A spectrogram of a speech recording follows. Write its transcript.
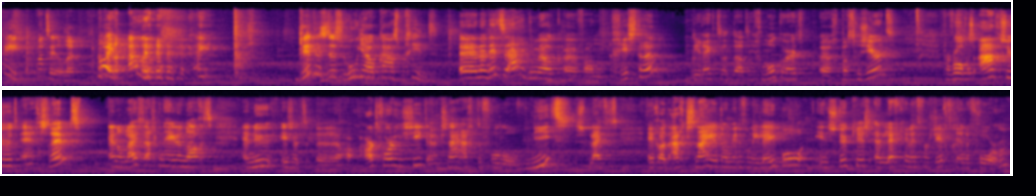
Hey, Mathilde. Hoi! Hallo. Hey, dit is dus hoe jouw kaas begint. Eh, nou, dit is eigenlijk de melk eh, van gisteren. Direct dat hij gemolken werd, eh gepasteuriseerd. Vervolgens aangezuurd en gestremd. En dan blijft het eigenlijk een hele nacht. En nu is het ha- hard geworden, zoals je ziet. En ik snij eigenlijk de vogel niet. Dus blijft... En je gaat eigenlijk snijden door middel van die lepel in stukjes en leg je het voorzichtig in de vorm.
